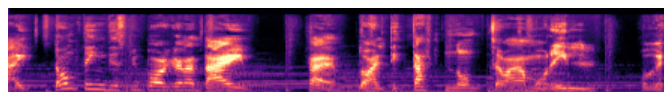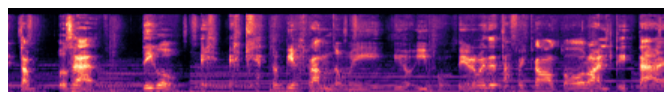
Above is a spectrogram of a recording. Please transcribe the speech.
I don't think these people are gonna die. O sea, los artistas no se van a morir porque están, o sea, digo, es, que esto es bien random y, posiblemente está afectando a todos los artistas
